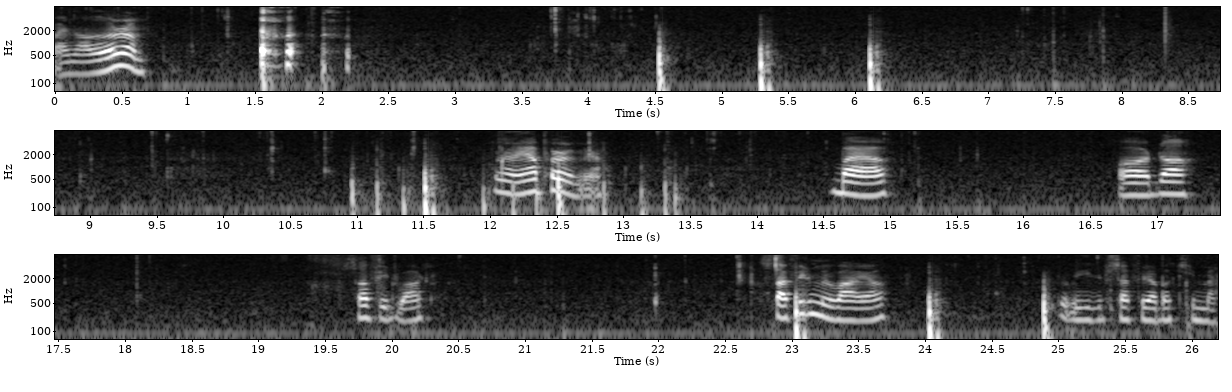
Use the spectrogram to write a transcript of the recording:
Ben alırım. ha, yaparım ya. Baya. Orada. Safir var. Safir mi var ya? Dur bir gidip Safir'e bakayım ben.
